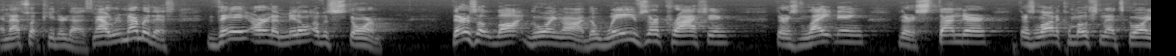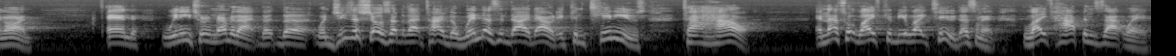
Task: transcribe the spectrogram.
And that's what Peter does. Now, remember this they are in the middle of a storm. There's a lot going on. The waves are crashing, there's lightning, there's thunder, there's a lot of commotion that's going on. And we need to remember that. The, the, when Jesus shows up at that time, the wind doesn't die down, it continues to howl. And that's what life can be like too, doesn't it? Life happens that way.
